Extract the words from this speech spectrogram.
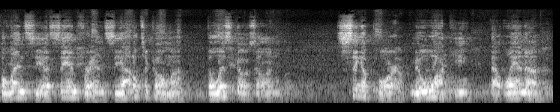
Valencia, San Fran, Seattle, Tacoma, the list goes on. Singapore, Milwaukee, Atlanta,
